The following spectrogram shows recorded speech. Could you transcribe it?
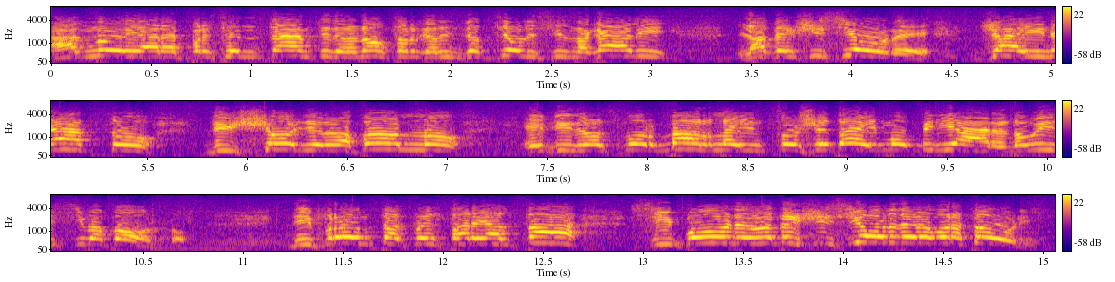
a noi, ai rappresentanti delle nostre organizzazioni sindacali, la decisione già in atto di sciogliere la Pollo e di trasformarla in società immobiliare, nuovissima Pollo. Di fronte a questa realtà si pone la decisione dei lavoratori.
